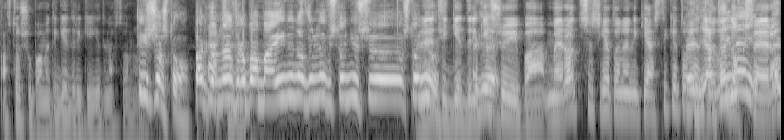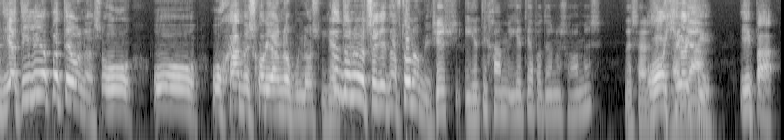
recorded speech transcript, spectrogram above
Αυτό σου είπαμε την κεντρική και την αυτόνομη. Τι σωστό. Πάρ τον Εντάξει. άνθρωπο, άμα είναι να δουλεύει στο news. ε, Στο Ρε, news. την κεντρική Ε, σου είπα, με ρώτησες για τον ενοικιαστή και το Παιδιά, τέτοιο. τι Δεν το λέει, ξέρω. παιδιά, τι λέει ο απαταιώνα, ο, ο, ο Χάμες Χωριανόπουλος. Για- Δεν τον ρώτησα για την αυτόνομη. Ποιος, γιατί, χάμε, γιατί απαταιώνω ο Χάμες, δεν σ' άρεσε Όχι, η χαλιά; όχι. Είπα,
